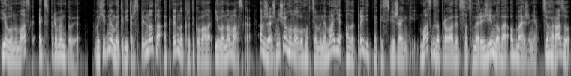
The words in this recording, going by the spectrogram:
Ілон Маск експериментує. Вихідними Твіттер-спільнота активно критикувала Ілона Маска. А вже ж нічого нового в цьому немає, але привід таки свіженький. Маск запровадив в соцмережі нове обмеження цього разу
